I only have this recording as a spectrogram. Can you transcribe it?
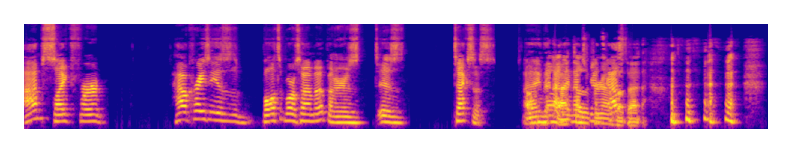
that, I'm psyched for how crazy is Baltimore's home opener is is Texas. I Oh, think, that, yeah, I think that's totally fantastic. forgot about that.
